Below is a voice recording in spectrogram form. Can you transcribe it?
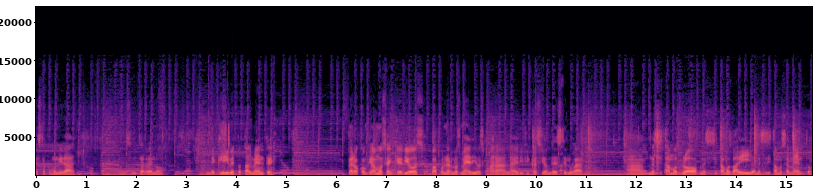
esta comunidad. Es un terreno en declive totalmente, pero confiamos en que Dios va a poner los medios para la edificación de este lugar. Ah, necesitamos blog, necesitamos varilla, necesitamos cemento,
